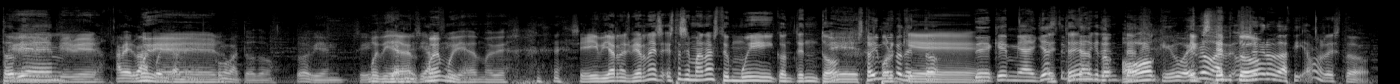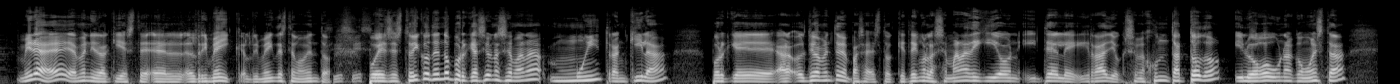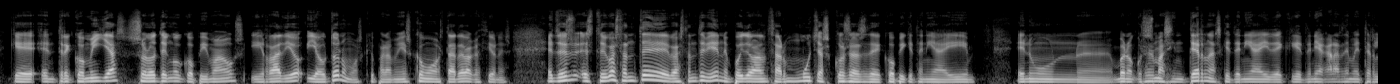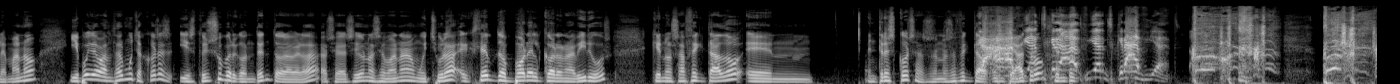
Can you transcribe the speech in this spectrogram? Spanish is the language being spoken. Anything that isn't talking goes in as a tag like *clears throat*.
¿Todo bien? bien, bien. A ver, va, Muy cuéntame. bien. ¿Cómo va todo? ¿Todo bien? ¿Sí? Muy bien, muy, muy bien, muy bien. *laughs* sí, viernes, viernes. Esta semana estoy muy contento. Eh, estoy muy porque... contento de que me hayas invitado. Oh, qué bueno. Hace Excepto- mucho que no lo hacíamos esto. Mira, eh, ha venido aquí este, el, el remake, el remake de este momento. Sí, sí, sí. Pues estoy contento porque ha sido una semana muy tranquila. Porque ah, últimamente me pasa esto, que tengo la semana de guion y tele y radio, que se me junta todo, y luego una como esta, que entre comillas solo tengo copy mouse y radio y autónomos, que para mí es como estar de vacaciones. Entonces estoy bastante, bastante bien, he podido avanzar muchas cosas de copy que tenía ahí en un... eh, bueno, cosas más internas que tenía ahí de que tenía ganas de meterle mano, y he podido avanzar muchas cosas, y estoy súper contento, la verdad. O sea, ha sido una semana muy chula, excepto por el coronavirus, que nos ha afectado en... En tres cosas, o sea, nos ha afectado en teatro, Gracias, gente gracias, gracias.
